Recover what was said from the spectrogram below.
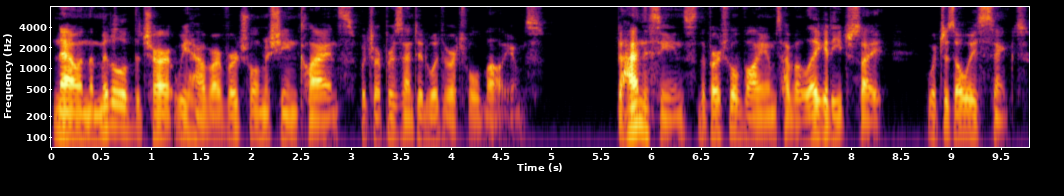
Now in the middle of the chart we have our virtual machine clients, which are presented with virtual volumes. Behind the scenes, the virtual volumes have a leg at each site, which is always synced,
